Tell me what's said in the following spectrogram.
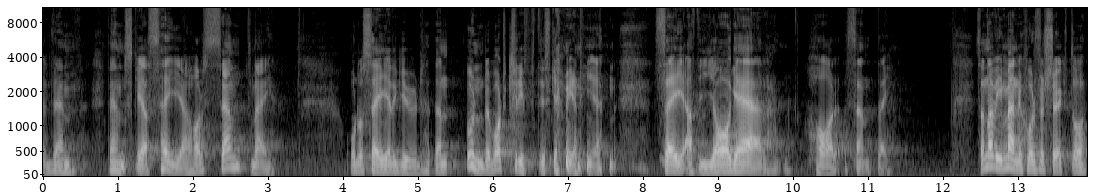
vem, vem ska jag säga har sänt mig? Och då säger Gud den underbart kryptiska meningen, säg att jag är, har sänt dig. Sen har vi människor försökt att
